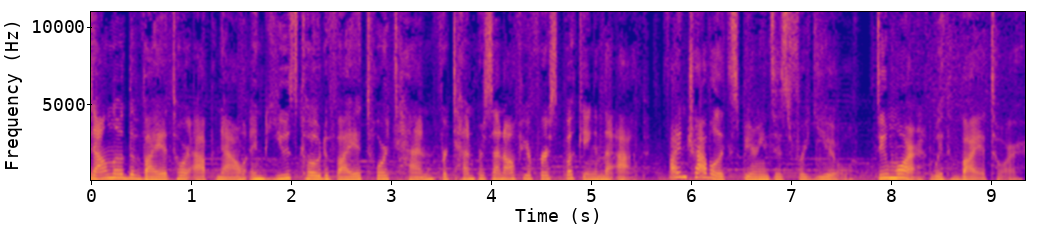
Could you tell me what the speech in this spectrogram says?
Download the Viator app now and use code Viator10 for 10% off your first booking in the app. Find travel experiences for you. Do more with Viator.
